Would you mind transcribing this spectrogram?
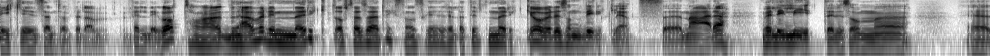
liker Senterpilla veldig godt. Det er jo veldig mørkt. Ofte så er tekstene hans relativt mørke og veldig sånn virkelighetsnære. Veldig lite liksom eh, eh,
